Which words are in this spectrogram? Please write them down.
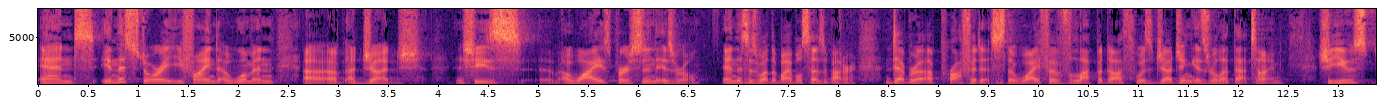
And in this story, you find a woman, uh, a, a judge. She's a wise person in Israel. And this is what the Bible says about her. Deborah, a prophetess, the wife of Lapidoth, was judging Israel at that time. She used,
